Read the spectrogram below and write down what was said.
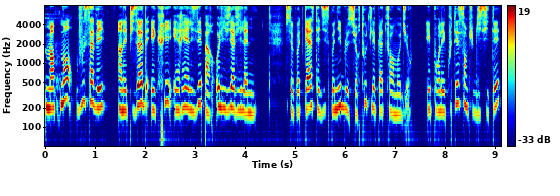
Maintenant, vous savez, un épisode écrit et réalisé par Olivia Villamy. Ce podcast est disponible sur toutes les plateformes audio. Et pour l'écouter sans publicité,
